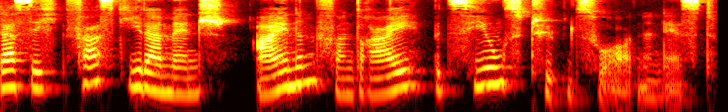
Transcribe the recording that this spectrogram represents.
dass sich fast jeder Mensch einem von drei Beziehungstypen zuordnen lässt.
